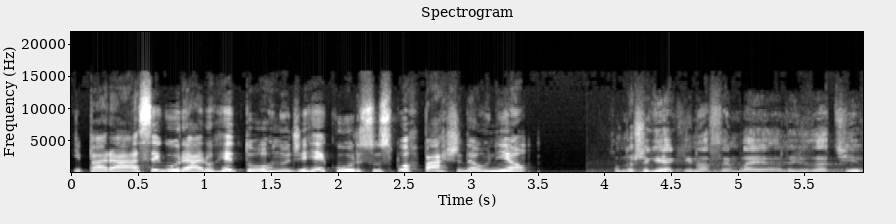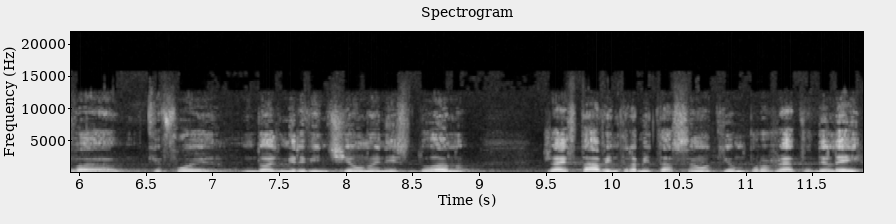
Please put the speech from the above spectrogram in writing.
e para assegurar o retorno de recursos por parte da União. Quando eu cheguei aqui na Assembleia Legislativa, que foi em 2021, no início do ano, já estava em tramitação aqui um projeto de lei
